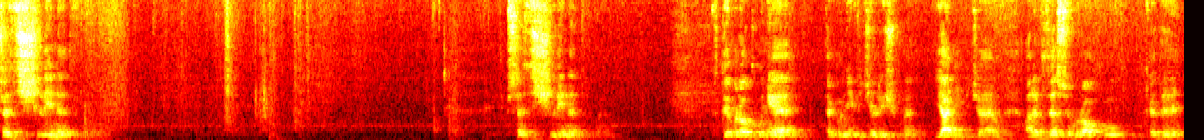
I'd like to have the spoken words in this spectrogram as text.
Przez ślinę Twoją. Przez ślinę Twoją. W tym roku nie, tego nie widzieliśmy, ja nie widziałem, ale w zeszłym roku, kiedy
